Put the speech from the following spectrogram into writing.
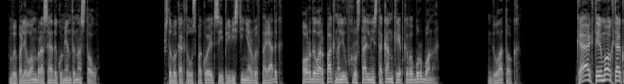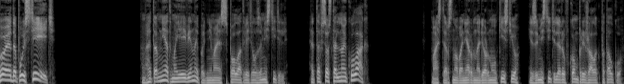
— выпалил он, бросая документы на стол. Чтобы как-то успокоиться и привести нервы в порядок, Ордел Арпак налил в хрустальный стакан крепкого бурбона. Глоток. «Как ты мог такое допустить?» «В этом нет моей вины», — поднимаясь с пола, ответил заместитель. «Это все стальной кулак». Мастер снова нервно дернул кистью, и заместителя рывком прижало к потолку.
